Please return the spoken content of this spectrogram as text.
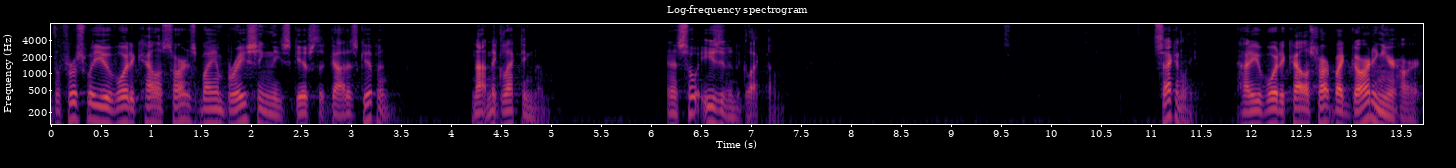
the first way you avoid a callous heart is by embracing these gifts that God has given, not neglecting them. And it's so easy to neglect them. Secondly, how do you avoid a callous heart? By guarding your heart.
